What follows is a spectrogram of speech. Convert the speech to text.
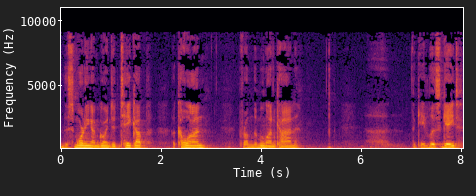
this morning I'm going to take up a koan from the Mumonkan, uh, the Gateless Gate.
